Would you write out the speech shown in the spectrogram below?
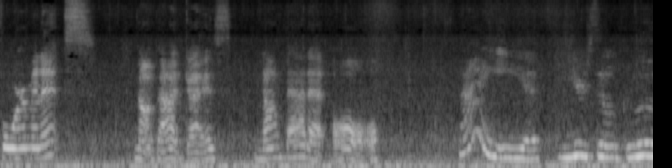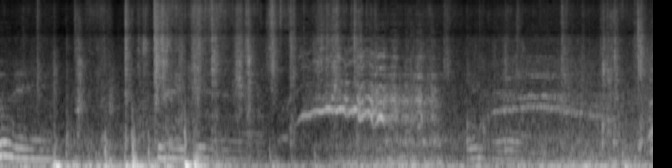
Four minutes? Not bad, guys. Not bad at all. Hi. You're so good. Good girl. Uh-oh. Yeah,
